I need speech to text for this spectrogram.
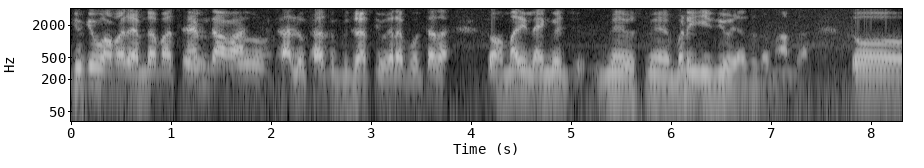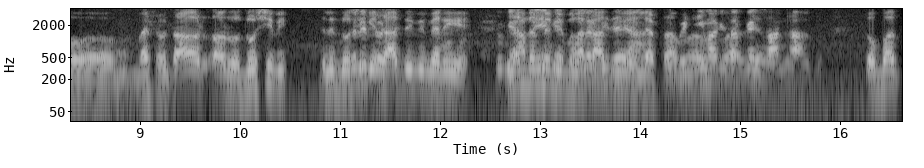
क्योंकि वो हमारे अहमदाबाद से अहमदाबाद ताल्लुक था तो गुजराती वगैरह बोलता था। तो हमारी लैंग्वेज में उसमें बड़ी इजी हो जाता था मामला। तो मैं समझता और और वो दोषी भी दिलीप दोषी के साथ भी भी मेरी लंदन में भी मुलाकात हुई है लेफ़्ट आर्म तो बहुत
